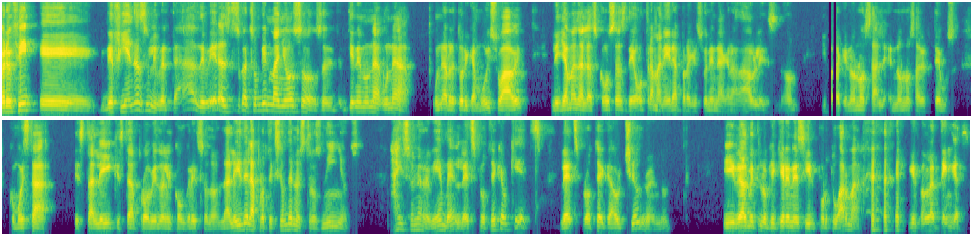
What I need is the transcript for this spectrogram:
Pero en fin, eh, defiendan su libertad, de veras. Estos cuatro son bien mañosos, eh, tienen una, una, una retórica muy suave, le llaman a las cosas de otra manera para que suenen agradables, ¿no? Y para que no nos, no nos alertemos. Como esta, esta ley que está promoviendo en el Congreso, ¿no? La ley de la protección de nuestros niños ay, suena re bien, ¿ven? Let's protect our kids, let's protect our children, ¿no? Y realmente lo que quieren es ir por tu arma, que no la tengas.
